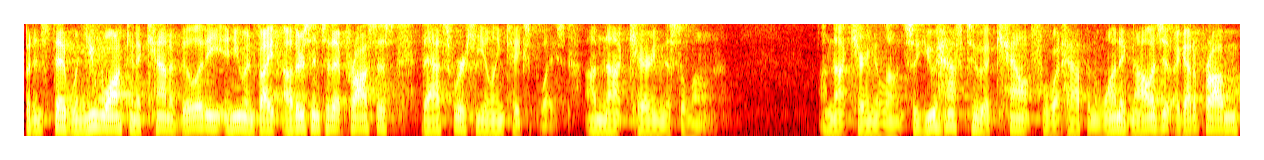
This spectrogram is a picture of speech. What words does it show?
But instead, when you walk in accountability and you invite others into that process, that's where healing takes place. I'm not carrying this alone. I'm not carrying alone. So you have to account for what happened. One, acknowledge it. I got a problem.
